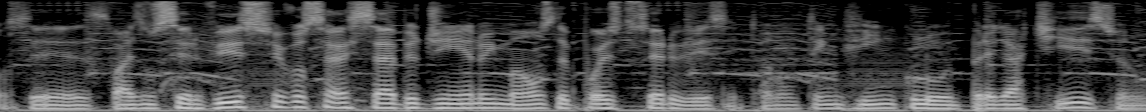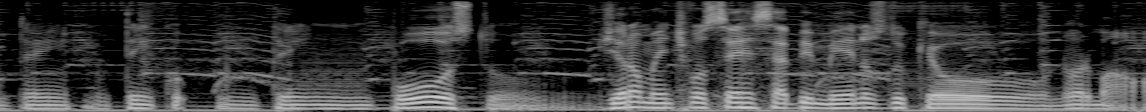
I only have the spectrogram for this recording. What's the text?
você faz um serviço e você recebe o dinheiro em mãos depois do serviço. Então não tem vínculo empregatício, não tem, não tem, não tem imposto. Geralmente você recebe menos do que o normal,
